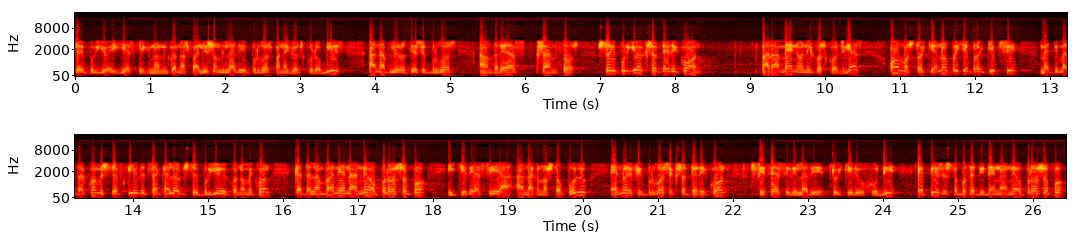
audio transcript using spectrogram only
στο Υπουργείο Υγείας και Κοινωνικών Ασφαλίσεων, δηλαδή Υπουργός Παναγιώτης Κουρομπλής, αναπληρωτής Υπουργός Ανδρέας Ξανθός. Στο Υπουργείο Εξωτερικών παραμένει ο Νίκος Κοτζιάς, όμως το κενό που είχε προκύψει με τη μετακόμιση του Ευκλήδη Τσακαλώτου στο Υπουργείο Οικονομικών καταλαμβάνει ένα νέο πρόσωπο, η κυρία Σία Αναγνωστοπούλου, ενώ η Υφυπουργός Εξωτερικών, στη θέση δηλαδή του κυρίου Χουντή, επίσης τοποθετείται ένα νέο πρόσωπο,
